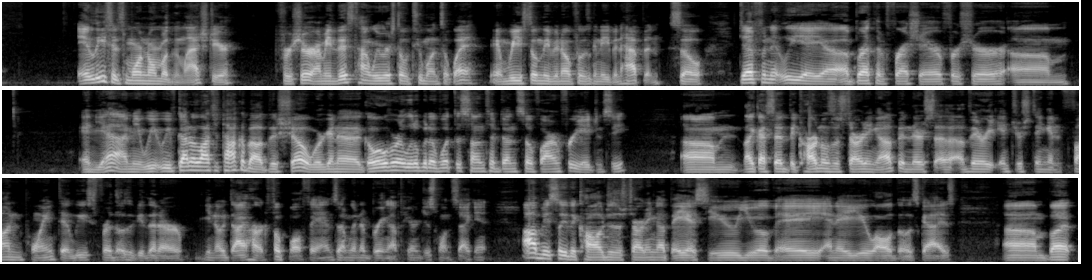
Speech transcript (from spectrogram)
at least it's more normal than last year, for sure. I mean, this time we were still two months away, and we still didn't even know if it was going to even happen. So definitely a, uh, a breath of fresh air for sure. Um, and yeah, I mean, we, we've got a lot to talk about this show. We're going to go over a little bit of what the Suns have done so far in free agency. Um, like I said, the Cardinals are starting up, and there's a, a very interesting and fun point, at least for those of you that are, you know, diehard football fans. I'm going to bring up here in just one second. Obviously, the colleges are starting up: ASU, U of A, NAU, all those guys. Um, but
